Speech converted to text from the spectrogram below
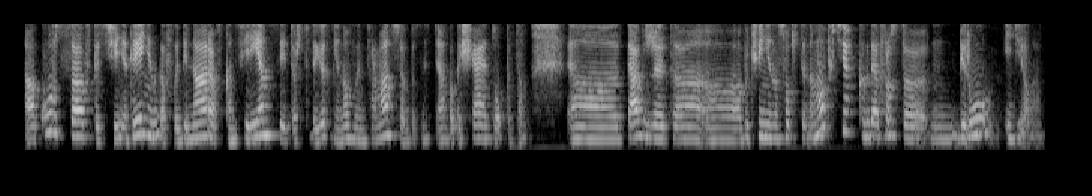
а, курсов, посещение тренингов, вебинаров, конференций, то, что дает мне новую информацию, обогащает опытом. Э, также это а, обучение на собственном опыте, когда я просто беру и делаю.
